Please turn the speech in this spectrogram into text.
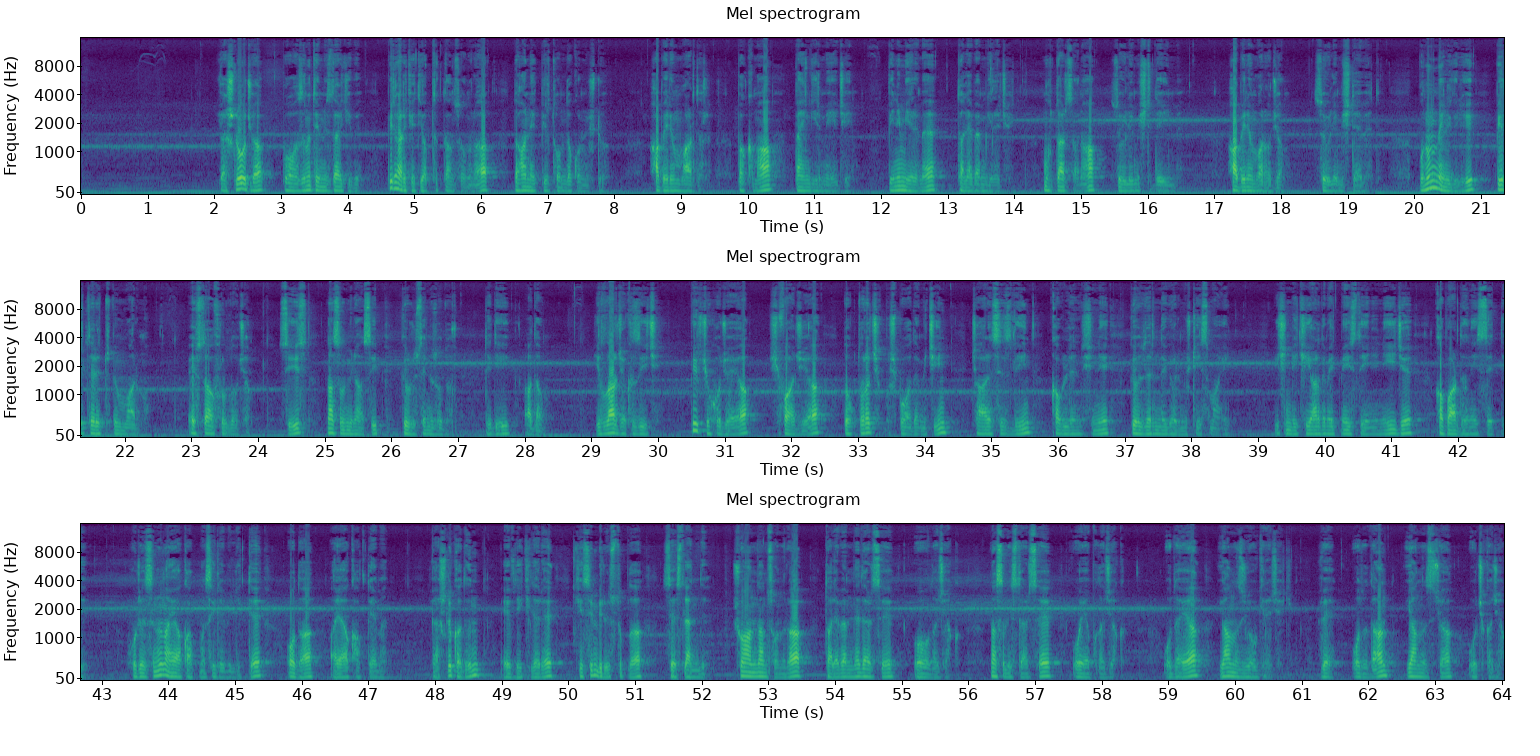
Yaşlı hoca boğazını temizler gibi bir hareket yaptıktan sonra daha net bir tonda konuştu. Haberim vardır. Bakıma ben girmeyeceğim. Benim yerime talebem gelecek. Muhtar sana söylemişti değil mi? Haberim var hocam. Söylemişti evet. Bununla ilgili bir tereddütüm var mı? Estağfurullah hocam. Siz nasıl münasip görürseniz odur, dedi adam. Yıllarca kızı için birçok hocaya, şifacıya, doktora çıkmış bu adam için çaresizliğin kabullenişini gözlerinde görmüştü İsmail. İçindeki yardım etme isteğinin iyice kapardığını hissetti. Hocasının ayağa kalkmasıyla birlikte o da ayağa kalktı hemen. Yaşlı kadın evdekilere kesin bir üslupla seslendi. Şu andan sonra talebem ne derse o olacak. Nasıl isterse o yapılacak. Odaya yalnızca o girecek ve odadan yalnızca o çıkacak.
